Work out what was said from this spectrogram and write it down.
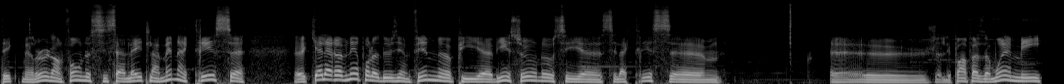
Dick Miller, dans le fond, si ça allait être la même actrice qui allait revenir pour le deuxième film. Puis, bien sûr, c'est, l'actrice. je ne l'ai pas en face de moi, mais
